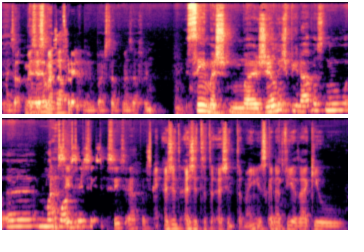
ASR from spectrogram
Mais a, mas esse uh, mais à frente, não é? Bastante mais à frente. Sim, mas, mas ele inspirava-se no, uh, no ah. Sim, sim, sim. sim, sim, é, sim. A, gente, a, gente, a gente também, se calhar devia dar aqui o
